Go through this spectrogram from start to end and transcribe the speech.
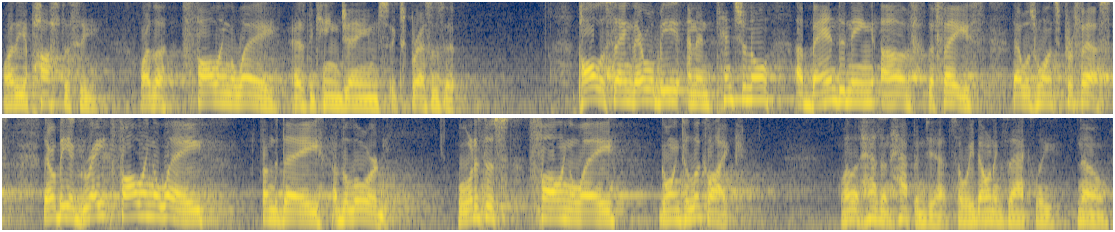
Or the apostasy? Or the falling away, as the King James expresses it. Paul is saying there will be an intentional abandoning of the faith that was once professed. There will be a great falling away from the day of the Lord. Well, what is this falling away going to look like? Well, it hasn't happened yet, so we don't exactly know.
